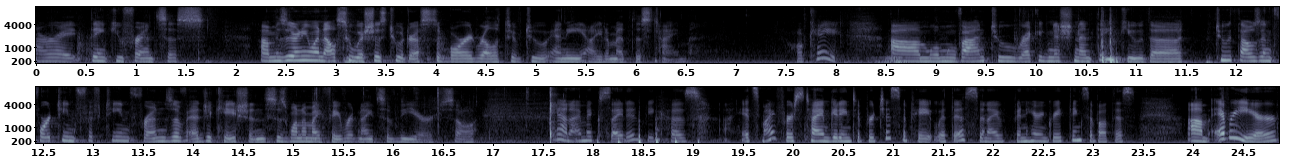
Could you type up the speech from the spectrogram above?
All right, thank you, Francis. Um, Is there anyone else who wishes to address the board relative to any item at this time? Okay, um, we'll move on to recognition and thank you, the 2014-15 Friends of Education. This is one of my favorite nights of the year, so Yeah, and I'm excited because it's my first time getting to participate with this, and I've been hearing great things about this. Um, every year,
